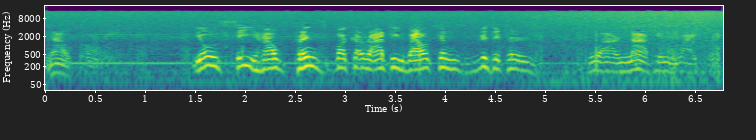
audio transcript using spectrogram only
Now, you'll see how Prince Baccarati welcomes visitors who are not invited.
